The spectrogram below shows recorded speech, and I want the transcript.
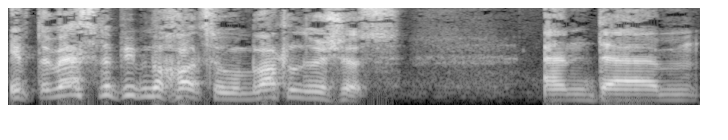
If the rest of the people in the Chotzer were Mavatal Rishus, and, um,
